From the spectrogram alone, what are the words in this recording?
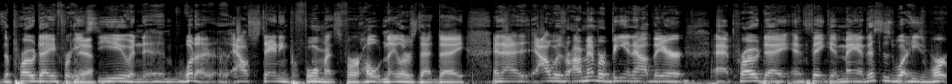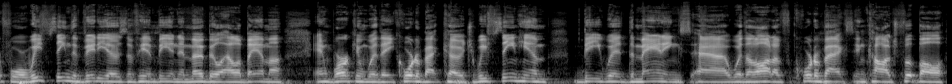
the pro day for Yeah. ECU, and uh, what an outstanding performance for Holton Ahlers that day. And I, I was I remember being out there at pro day and thinking, man, this is what he's worked for. We've seen the videos of him being in Mobile, Alabama, and working with a quarterback coach. We've seen him be with the Mannings, uh, with a lot of quarterbacks in college football,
